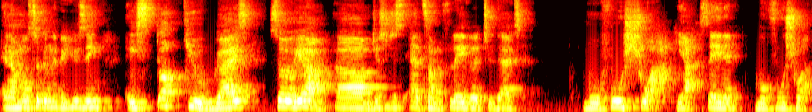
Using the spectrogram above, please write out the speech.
and I'm also going to be using a stock cube, guys. So yeah, um, just just add some flavor to that mufushwa. Yeah, say that mufu shwa.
